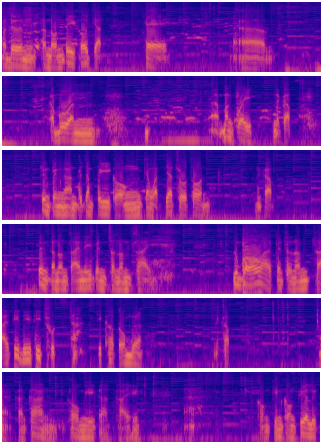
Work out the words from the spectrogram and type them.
มาเดินถนนที่เขาจัดแห่ขบวนบังไฟนะครับ ซึ่งเป็นงานประจำปีของจังหวัดยะโสธรนะครับ ซึ่งถนนสายนี้เป็นถนนสาย ลุงบอกว่าเป็นถนนสายที่ดีที่สุดนะที่เข้าตัวเมืองนะครับอ่าข้างๆก็มีการขายของกินของเที่ยวลึก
